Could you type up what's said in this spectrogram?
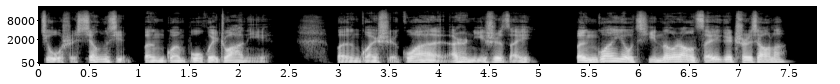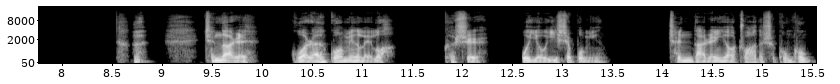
就是相信本官不会抓你。本官是官，而你是贼。”本官又岂能让贼给耻笑了？陈大人果然光明磊落，可是我有一事不明：陈大人要抓的是空空，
